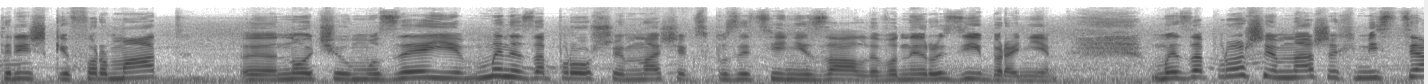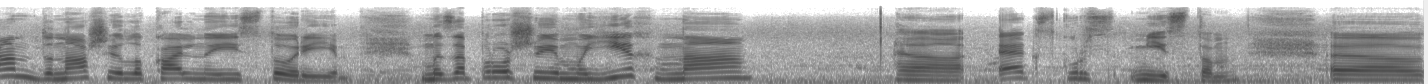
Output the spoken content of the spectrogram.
трішки формат. Е, Ночі в музеї. Ми не запрошуємо наші експозиційні зали, вони розібрані. Ми запрошуємо наших містян до нашої локальної історії. Ми запрошуємо їх на е, екскурс містом. Е,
